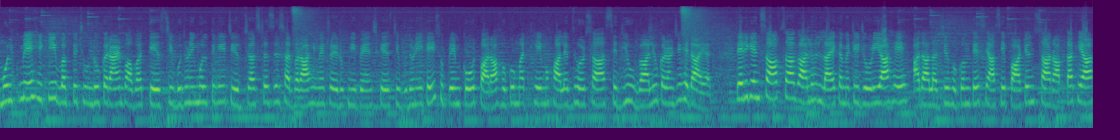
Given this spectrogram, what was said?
मुल्क में हिकी वक्त चूंडू कराने बाबति केस की ॿुधणी मुलतवी, चीफ जस्टिस जे सरबराही में टे रुकनी बेंच केस जी ॿुधणी कई सुप्रीम कोर्ट पारा हुकूमत के मुख़ालिफ़ धुर से सिधियूं ॻाल्हियूं करण हिदायत। तहरीक इंसाफ़ सां लाइ कमेटी जोड़ी है अदालत के हुकुम से सियासी पार्टियुनि सां राब्ता कया।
